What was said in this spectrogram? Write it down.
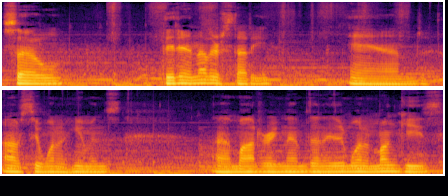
So, they did another study, and obviously one in humans, uh, monitoring them. Then they did one in monkeys,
